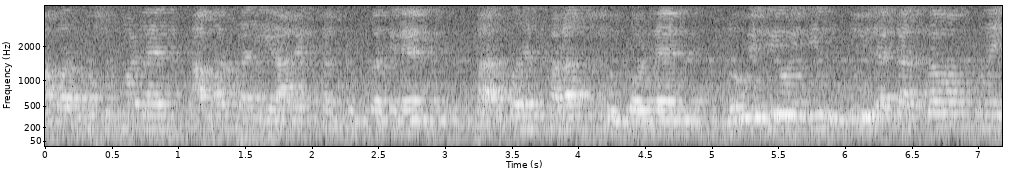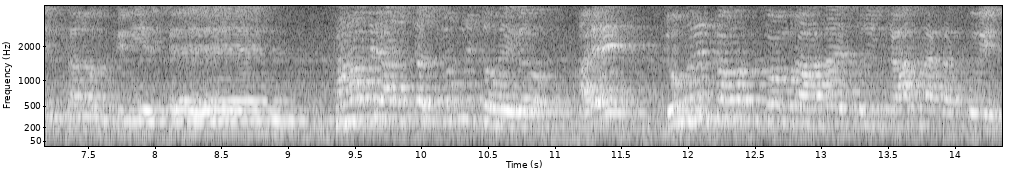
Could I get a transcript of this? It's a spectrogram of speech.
আবার বসে পড়লেন, আবার দাঁড়িয়ে আরেকটা খুতবা দিলেন। তারপরে সালাত শুরু করলেন। নবীজি ওই দিন দুই রাকাত নামাজ পড়ে সালাম ফিরিয়েছেন। সাহাবীরা আশ্চর্যজনিত হয়ে গেল। আরে, জোহরের নামাজ তো আমরা আদায় করি, চার রাকাত করে।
